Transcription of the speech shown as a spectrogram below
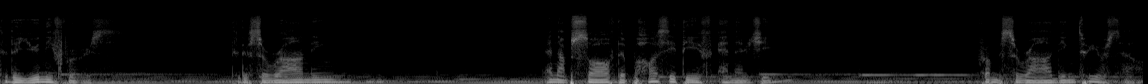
to the universe, to the surrounding, and absorb the positive energy from the surrounding to yourself.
